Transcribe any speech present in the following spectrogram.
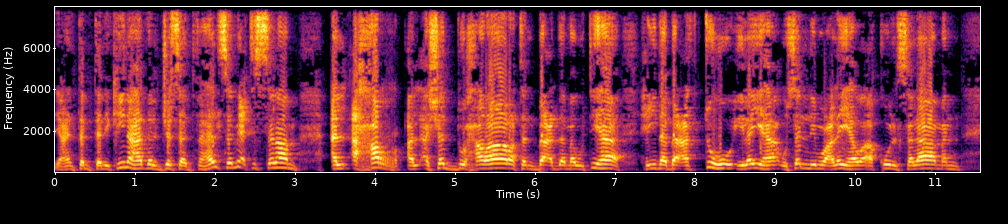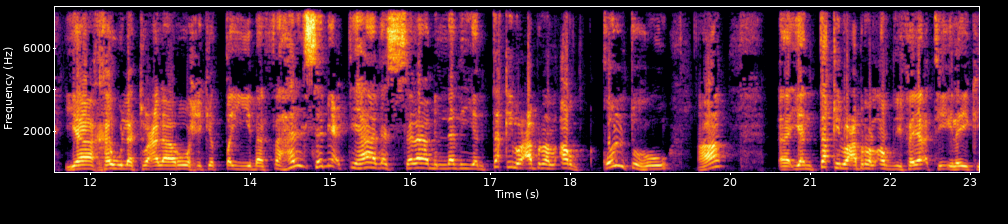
يعني تمتلكين هذا الجسد فهل سمعت السلام الأحر الأشد حرارة بعد موتها حين بعثته إليها أسلم عليها وأقول سلاما يا خولة على روحك الطيبة؟ فهل سمعت هذا السلام الذي ينتقل عبر الأرض؟ قلته ها؟ ينتقل عبر الأرض فيأتي إليك.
